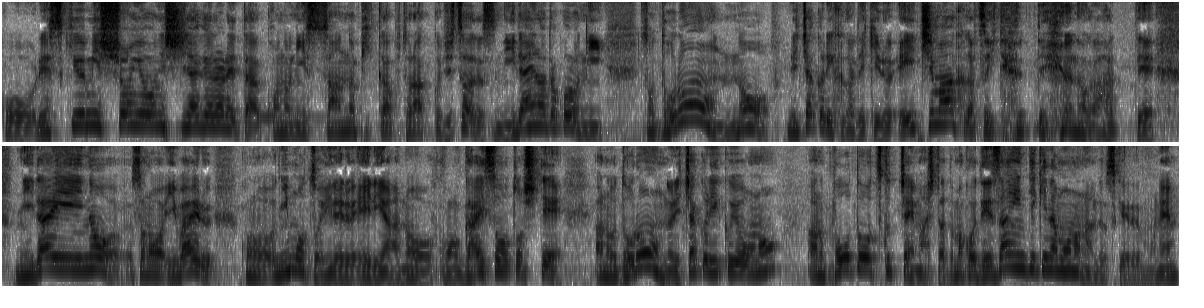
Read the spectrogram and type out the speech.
こう、レスキューミッション用に仕上げられたこの日産のピックアップトラック、実はですね、荷台のところに、そのドローンの離着陸ができる H マークがついてるっていうのがあって、荷台の、その、いわゆる、この荷物を入れるエリアの、この外装として、あの、ドローンの離着陸用の、あの、ポートを作っちゃいましたと。まあ、これデザイン的なものなんですけれどもね。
